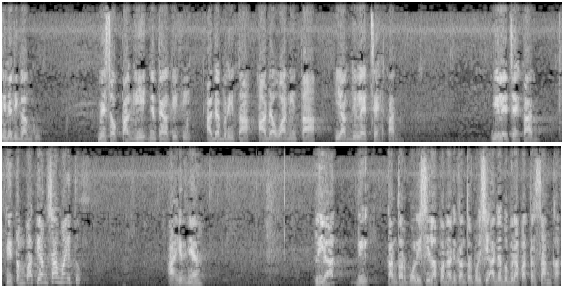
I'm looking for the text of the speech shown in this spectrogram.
tidak diganggu. Besok pagi nyetel TV. Ada berita, ada wanita yang dilecehkan. Dilecehkan di tempat yang sama itu. Akhirnya lihat di kantor polisi, laporan di kantor polisi, ada beberapa tersangka.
